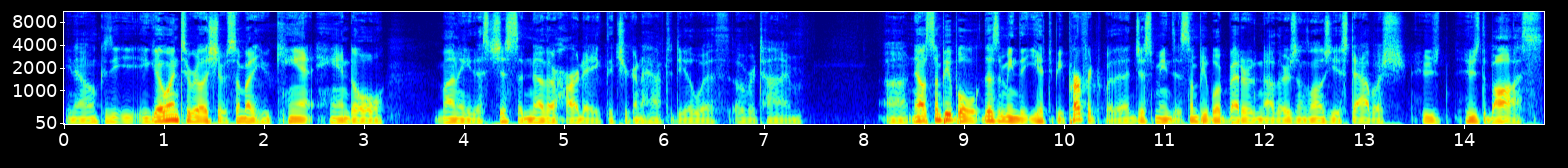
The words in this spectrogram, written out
you know, because you, you go into a relationship with somebody who can't handle money. That's just another heartache that you're going to have to deal with over time. Uh, now, some people doesn't mean that you have to be perfect with it. It just means that some people are better than others, and as long as you establish who's who's the boss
